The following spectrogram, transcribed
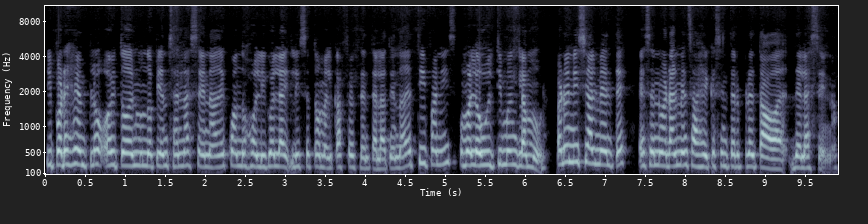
y, por ejemplo, hoy todo el mundo piensa en la escena de cuando Holly Golightly se toma el café frente a la tienda de Tiffany's como lo último en glamour, pero inicialmente ese no era el mensaje que se interpretaba de la escena.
